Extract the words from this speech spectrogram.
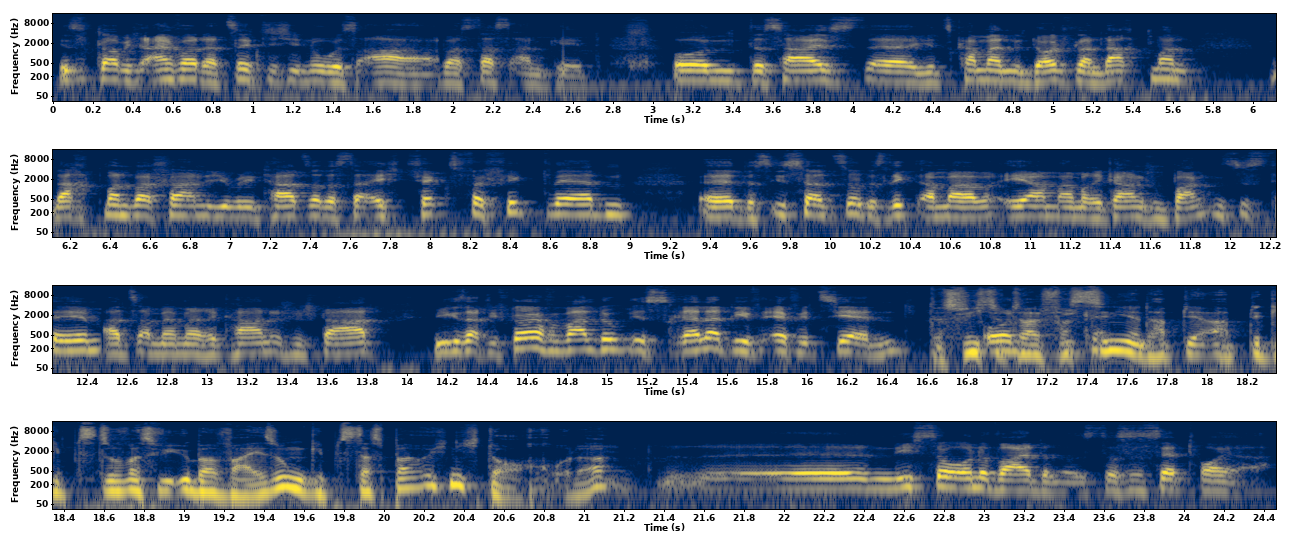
ist es, glaube ich, einfach tatsächlich in den USA, was das angeht. Und das heißt, äh, jetzt kann man in Deutschland, dacht man, lacht man wahrscheinlich über die Tatsache, dass da echt Checks verschickt werden. Äh, das ist halt so, das liegt eher am amerikanischen Bankensystem als am amerikanischen Staat. Wie gesagt, die Steuerverwaltung ist relativ effizient. Das finde ich total faszinierend. Habt ihr, habt ihr, gibt's sowas wie Überweisungen? Gibt's das bei euch nicht doch, oder? Äh, nicht so ohne weiteres. Das ist sehr teuer.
